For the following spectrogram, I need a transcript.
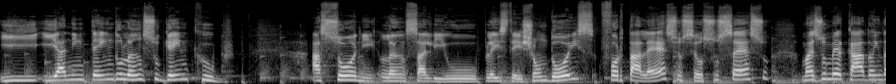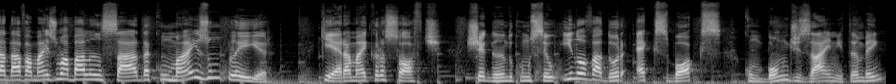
E, e a Nintendo lança o GameCube. A Sony lança ali o PlayStation 2, fortalece o seu sucesso, mas o mercado ainda dava mais uma balançada com mais um player, que era a Microsoft, chegando com o seu inovador Xbox, com bom design também.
